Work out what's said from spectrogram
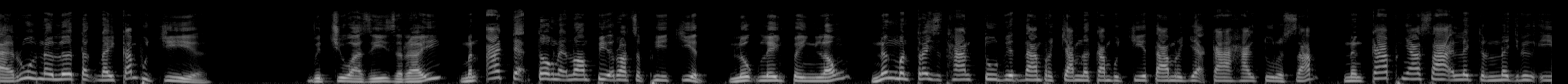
ដែលរស់នៅលើទឹកដីកម្ពុជាវិទ្យុអាស៊ីសេរី មិនអាចតាក់ទងណែនាំពាក្យរដ្ឋសភាជាតិលោកលេងពេញឡុងនិងមន្ត្រីស្ថានទូតវៀតណាមប្រចាំនៅកម្ពុជាតាមរយៈការហៅទូរស័ព្ទនិងការផ្ញើសារអេឡិចត្រូនិកឬអ៊ី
